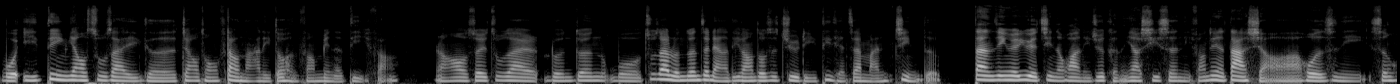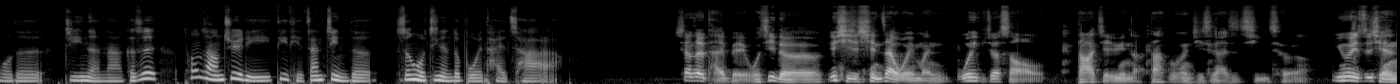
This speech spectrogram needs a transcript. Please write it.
我一定要住在一个交通到哪里都很方便的地方。然后，所以住在伦敦，我住在伦敦这两个地方都是距离地铁站蛮近的。但是因为越近的话，你就可能要牺牲你房间的大小啊，或者是你生活的机能啊。可是通常距离地铁站近的生活机能都不会太差啦。像在台北，我记得，因为其实现在我也蛮，我也比较少搭捷运啦，大部分其实还是骑车啦。因为之前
